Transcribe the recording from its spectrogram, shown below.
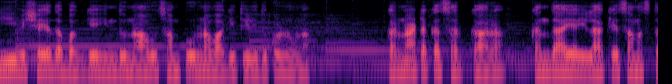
ಈ ವಿಷಯದ ಬಗ್ಗೆ ಇಂದು ನಾವು ಸಂಪೂರ್ಣವಾಗಿ ತಿಳಿದುಕೊಳ್ಳೋಣ. ಕರ್ನಾಟಕ ಸರ್ಕಾರ ಕಂದಾಯ ಇಲಾಖೆ ಸಮಸ್ತ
